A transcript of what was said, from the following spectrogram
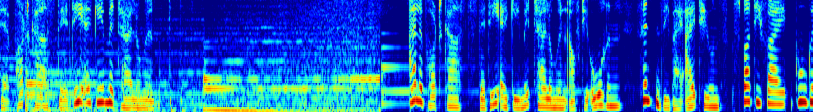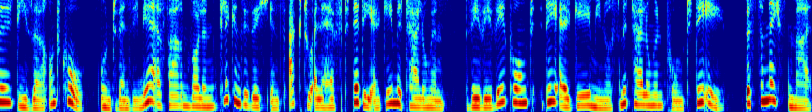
Der Podcast der DLG Mitteilungen. Alle Podcasts der DLG Mitteilungen auf die Ohren finden Sie bei iTunes, Spotify, Google, Deezer und Co. Und wenn Sie mehr erfahren wollen, klicken Sie sich ins aktuelle Heft der DLG Mitteilungen www.dlg-mitteilungen.de. Bis zum nächsten Mal.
